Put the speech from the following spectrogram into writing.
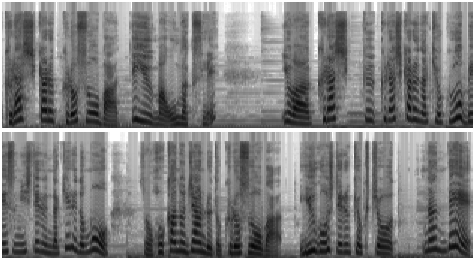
クラシカルクロスオーバーっていう、まあ、音楽性要はクラシッククラシカルな曲をベースにしてるんだけれどもその他のジャンルとクロスオーバー融合してる曲調なんで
